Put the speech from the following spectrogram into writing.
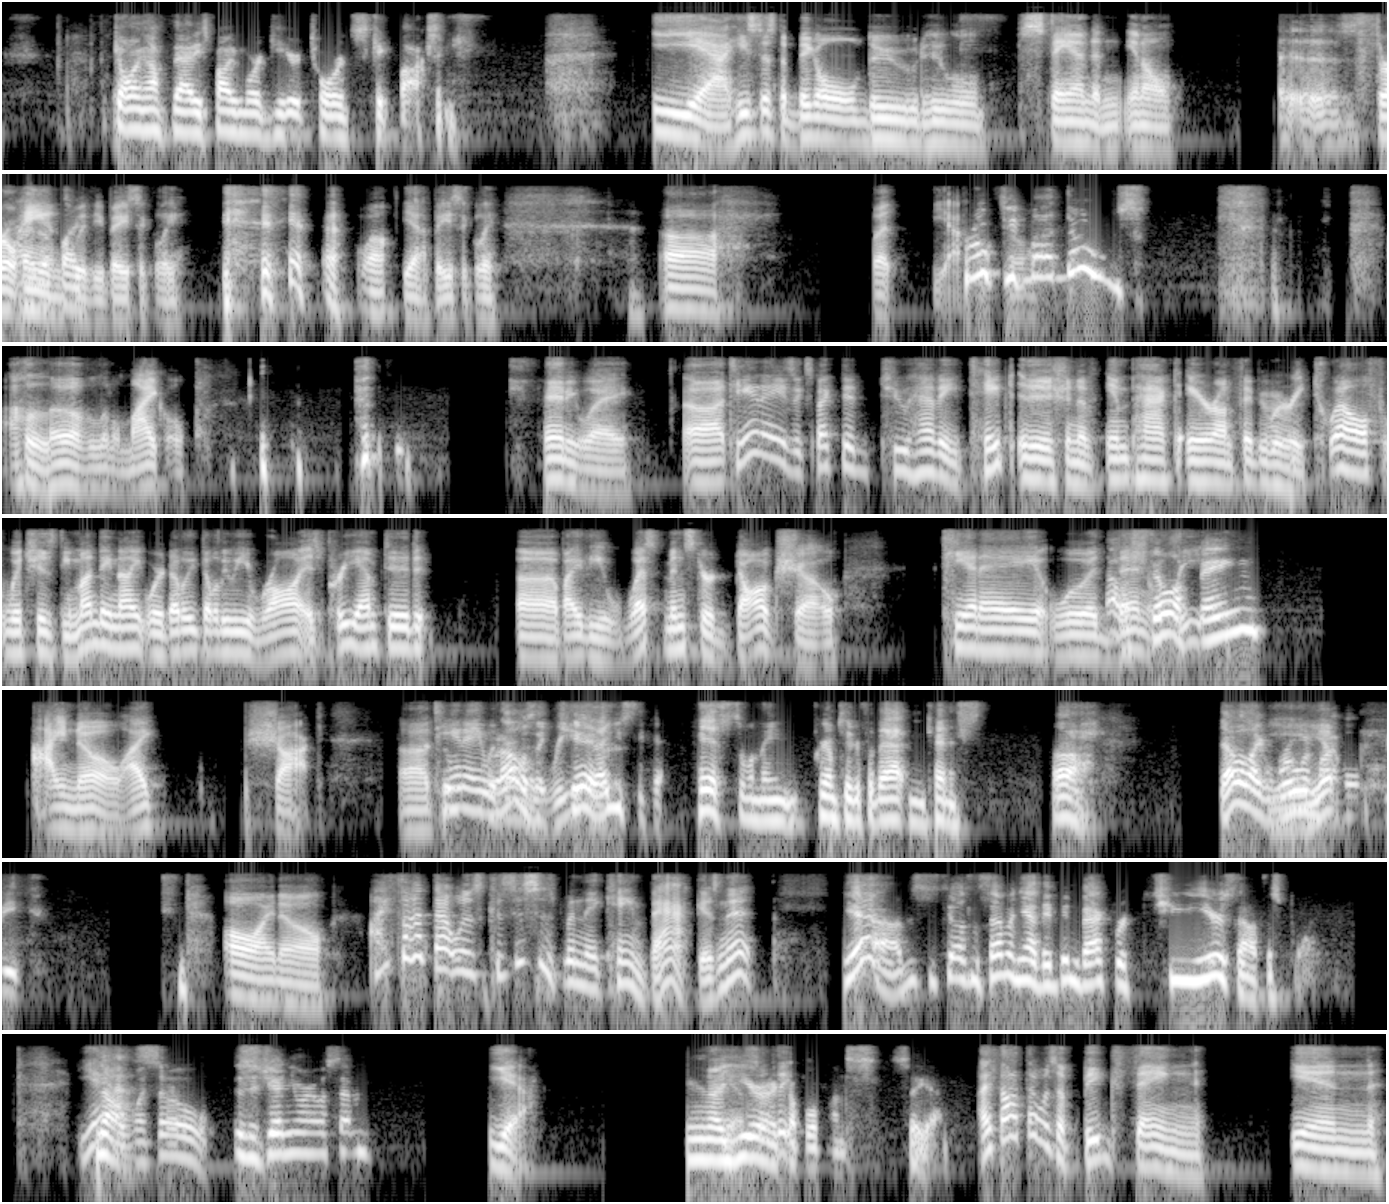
going off that, he's probably more geared towards kickboxing. Yeah, he's just a big old dude who will stand and, you know, uh, throw Kind hands like- with you, basically. well, yeah, basically. Uh, but yeah, Broke in my nose. I love little Michael. Anyway, uh, TNA is expected to have a taped edition of Impact air on February 12th, which is the Monday night where WWE Raw is preempted uh, by the Westminster Dog Show. TNA would That then was still re- a thing. I know, I shocked. Uh, TNA would when I was a re- kid, I used to get pissed when they preempted it for that in tennis. Oh, that would like ruin Yep. my whole week. Oh, I know. I thought that was because this is when they came back, isn't it? Yeah, this is 2007. Yeah, they've been back for two years now at this point. Yeah. No, when- so This is January 07. yeah, In A Yeah, year so and a couple of months. So yeah. I thought that was a big thing in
